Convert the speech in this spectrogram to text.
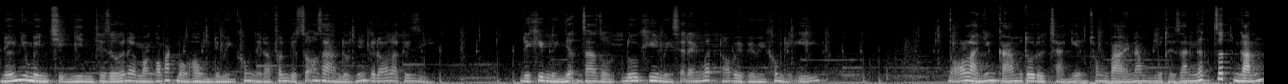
Nếu như mình chỉ nhìn thế giới này bằng con mắt màu hồng thì mình không thể nào phân biệt rõ ràng được những cái đó là cái gì. Đến khi mình nhận ra rồi, đôi khi mình sẽ đánh mất nó bởi vì mình không để ý. Đó là những cái mà tôi được trải nghiệm trong vài năm, một thời gian ngất rất ngắn.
